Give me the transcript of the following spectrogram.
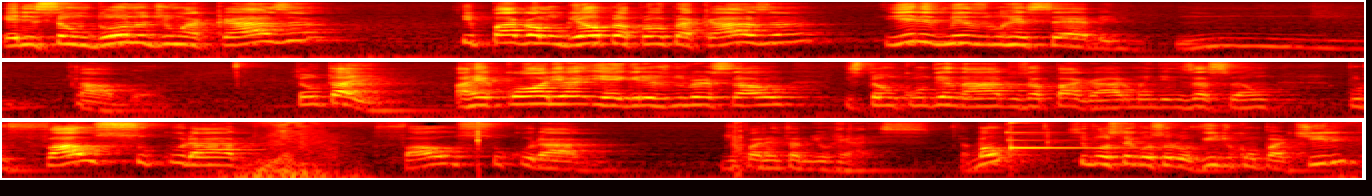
Eles são donos de uma casa e pagam aluguel para a própria casa e eles mesmos recebem. Tá bom. Então tá aí. A Record e a Igreja Universal estão condenados a pagar uma indenização por falso curado, falso curado de 40 mil reais. Tá bom? Se você gostou do vídeo, compartilhe,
